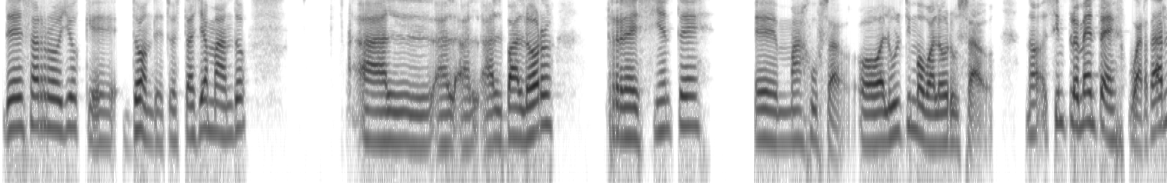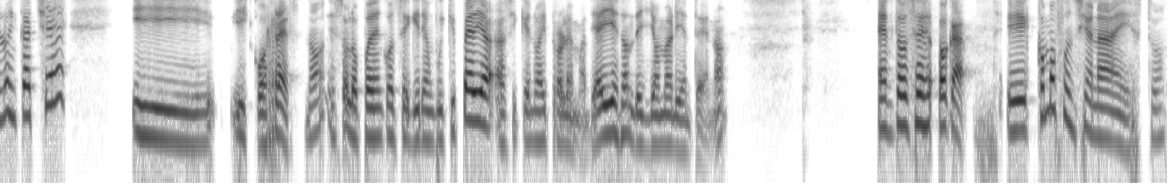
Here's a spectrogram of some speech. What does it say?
de desarrollo que donde tú estás llamando al, al, valor reciente eh, más usado o el último valor usado. ¿no? Simplemente es guardarlo en caché y, correr, ¿no? Eso lo pueden conseguir en Wikipedia, así que no hay problema. De ahí es donde yo me orienté, ¿no? Entonces, ok, eh, ¿cómo funciona esto?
